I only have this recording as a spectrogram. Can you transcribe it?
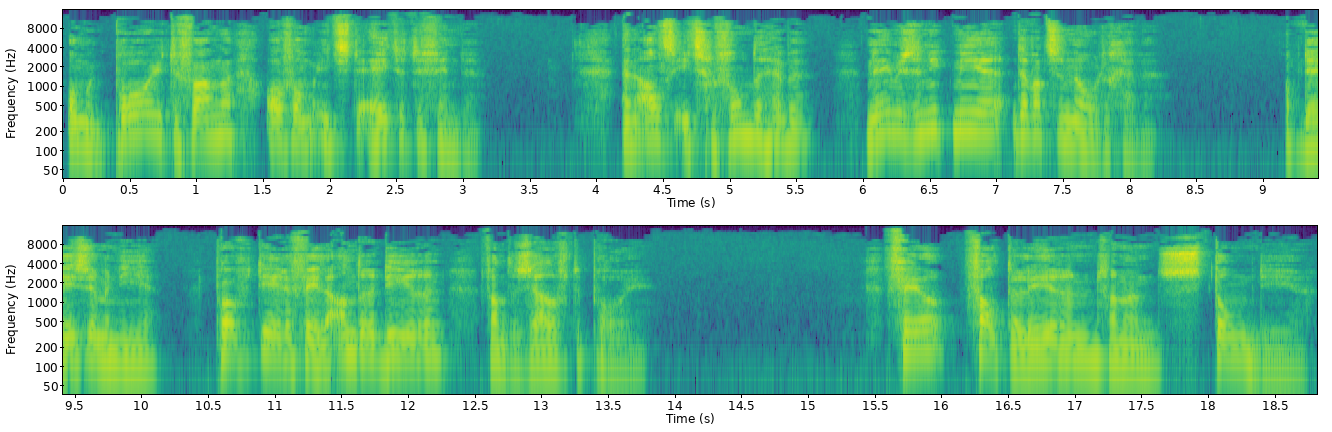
om een prooi te vangen of om iets te eten te vinden. En als ze iets gevonden hebben, nemen ze niet meer dan wat ze nodig hebben. Op deze manier profiteren vele andere dieren van dezelfde prooi. Veel valt te leren van een stom dier.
